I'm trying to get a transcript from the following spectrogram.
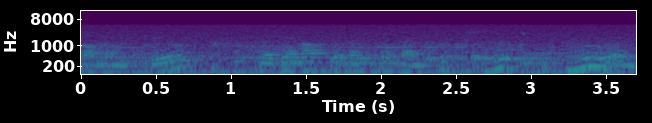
Homens de Deus, mas nós também também ignorem.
